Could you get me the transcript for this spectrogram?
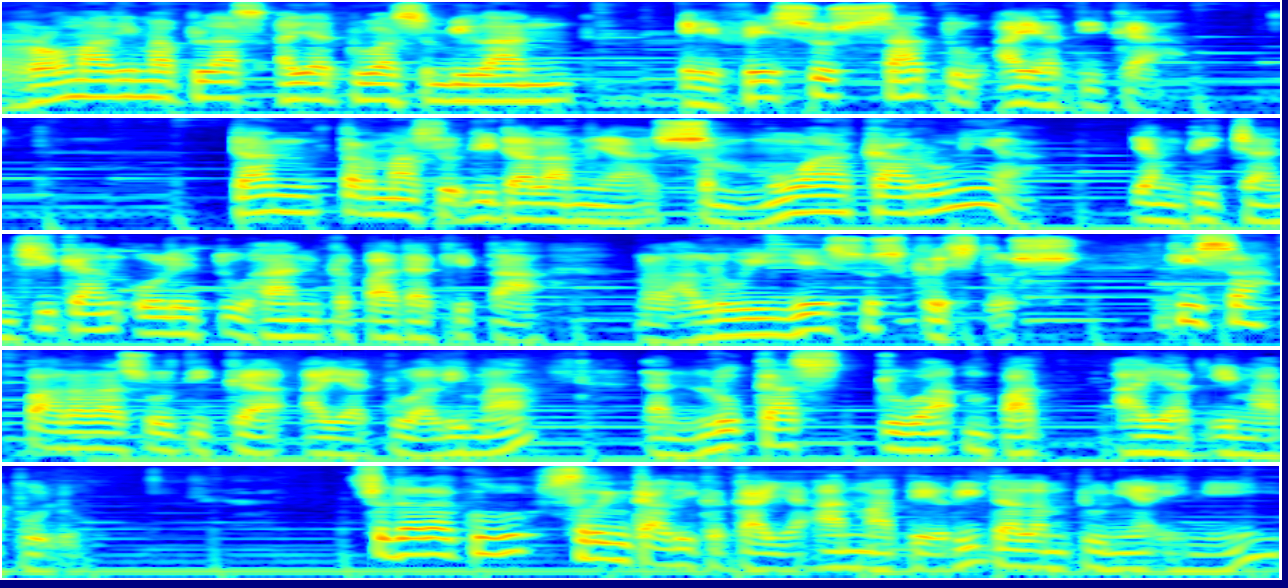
Roma 15 ayat 29, Efesus 1 ayat 3. Dan termasuk di dalamnya semua karunia yang dijanjikan oleh Tuhan kepada kita melalui Yesus Kristus. Kisah para Rasul 3 ayat 25 dan Lukas 24 ayat 50. Saudaraku, sering kali kekayaan materi dalam dunia ini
